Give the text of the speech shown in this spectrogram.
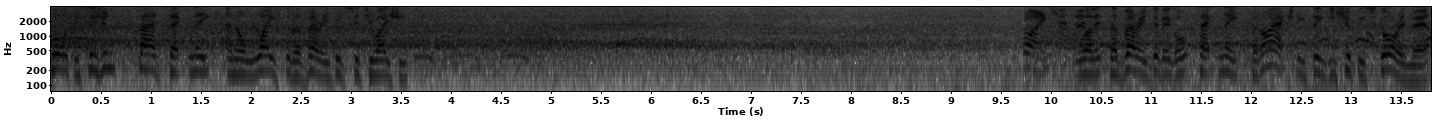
poor decision, bad technique, and a waste of a very good situation. Right. Well, it's a very difficult technique, but I actually think he should be scoring there.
